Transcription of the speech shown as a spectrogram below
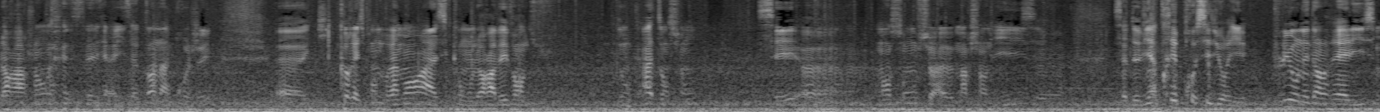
leur argent, c'est-à-dire ils attendent un projet qui corresponde vraiment à ce qu'on leur avait vendu. Donc attention, c'est euh, mensonge sur la marchandise. Euh, ça devient très procédurier. Plus on est dans le réalisme,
